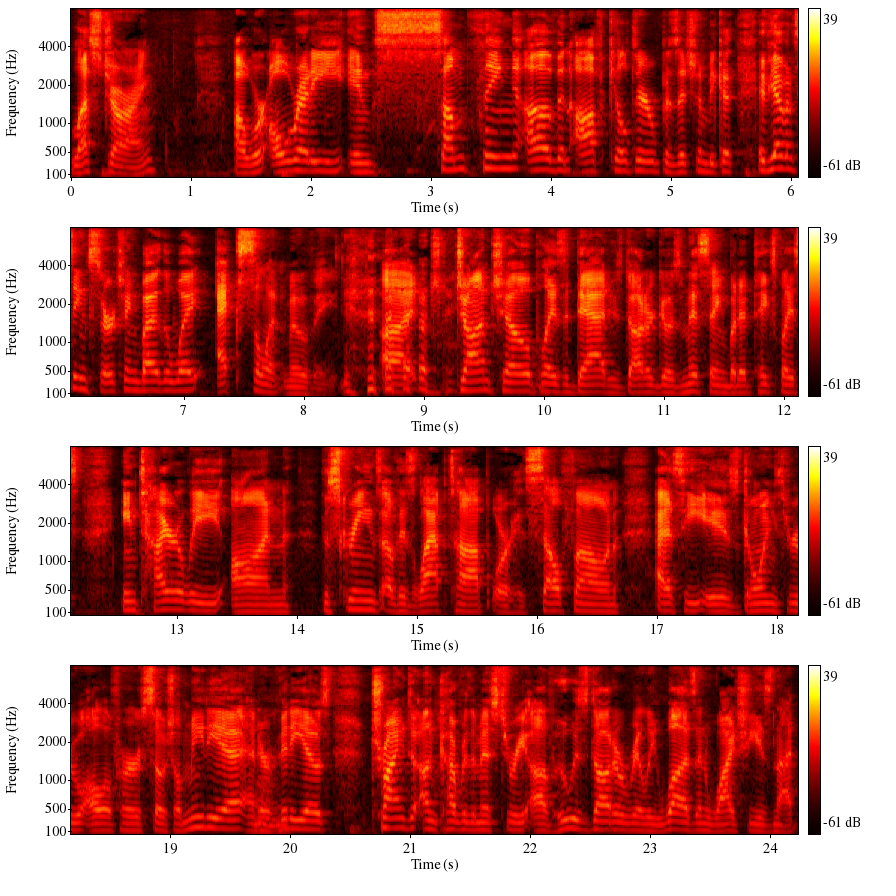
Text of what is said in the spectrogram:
less jarring. Uh, we're already in something of an off kilter position because if you haven't seen Searching, by the way, excellent movie. Uh, John Cho plays a dad whose daughter goes missing, but it takes place entirely on the screens of his laptop or his cell phone as he is going through all of her social media and her videos, trying to uncover the mystery of who his daughter really was and why she is not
